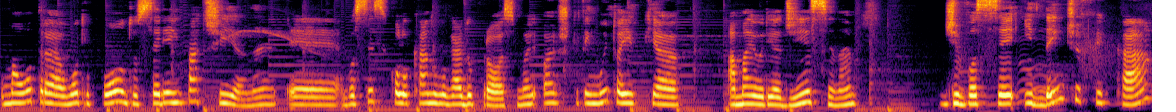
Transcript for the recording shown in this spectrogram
uma outra, um outro ponto seria a empatia, né? É você se colocar no lugar do próximo. Eu acho que tem muito aí que a a maioria disse, né? De você identificar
